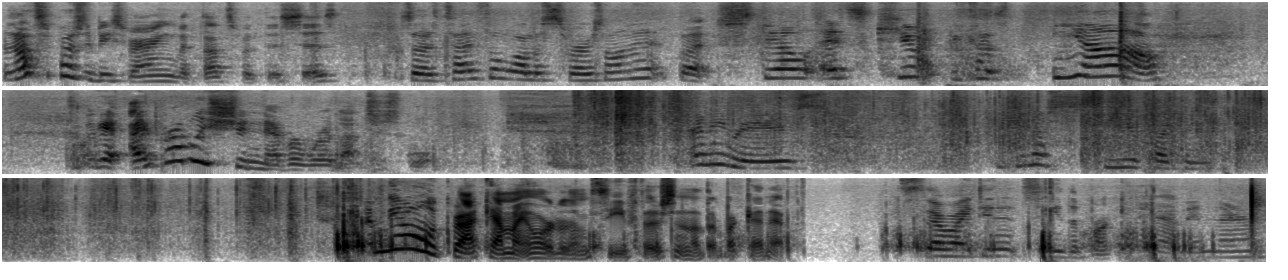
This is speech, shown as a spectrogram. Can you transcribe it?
I'm not supposed to be swearing, but that's what this says. So it says a lot of swears on it, but still, it's cute, because, yeah. Okay, I probably should never wear that to school. Anyways, I'm gonna see if I can, I'm gonna look back at my order and see if there's another book bucket hat. So I didn't see the bucket hat in there.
